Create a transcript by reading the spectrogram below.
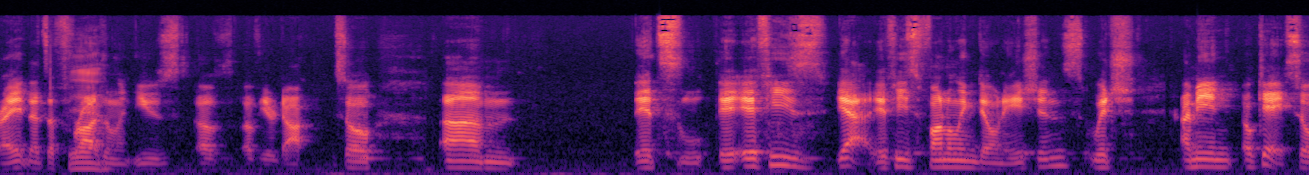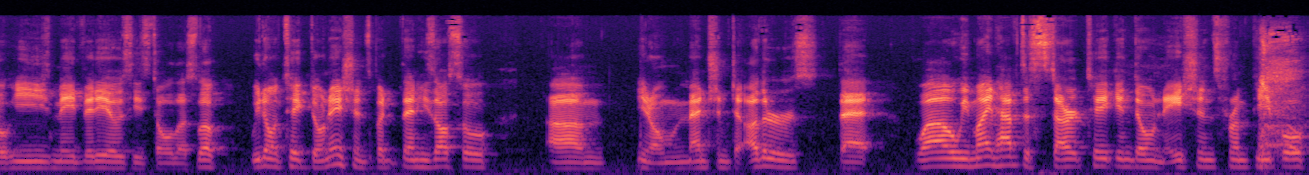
right? That's a fraudulent use of, of your doc so um, it's if he's yeah if he's funneling donations which i mean okay so he's made videos he's told us look we don't take donations but then he's also um, you know mentioned to others that well we might have to start taking donations from people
